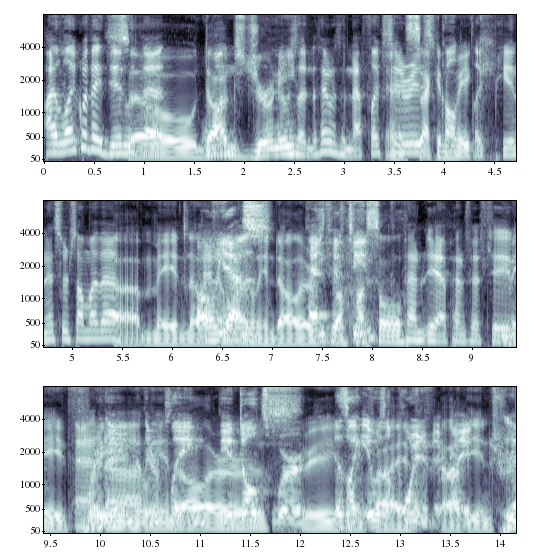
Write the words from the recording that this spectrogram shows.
I like what they did with that. so one- Dog's It Journey was a, I think it was a Netflix series second called week, like Penis or something like that. uh, made another Oh, yes. million dollars. Pen The Hustle Pen, yeah, Pen 15. made And, three uh, They were playing- the adults were- it was like- it was a point of it, uh, right? The Intruder.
